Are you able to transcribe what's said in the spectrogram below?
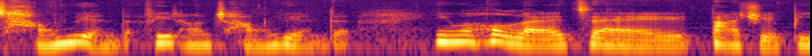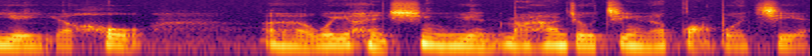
长远的，非常长远的。因为后来在大学毕业以后。呃，我也很幸运，马上就进了广播界。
